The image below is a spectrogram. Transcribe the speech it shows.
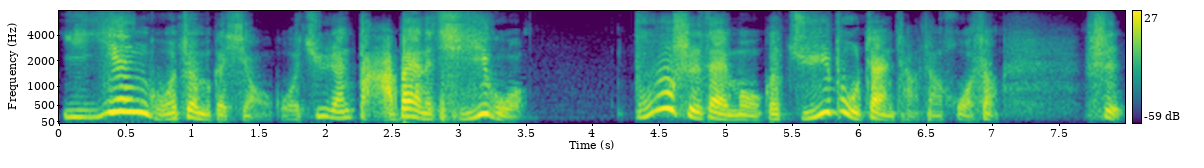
以燕国这么个小国，居然打败了齐国，不是在某个局部战场上获胜，是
